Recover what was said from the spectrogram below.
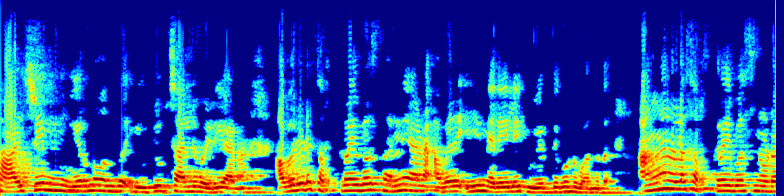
താഴ്ചയിൽ നിന്ന് ഉയർന്നു വന്നത് യൂട്യൂബ് ചാനൽ വഴിയാണ്. അവരുടെ സബ്സ്ക്രൈബേഴ്സ് തന്നെയാണ് അവരെ ഈ നിലയിലേക്ക് ഉയർത്തിക്കൊണ്ട് വന്നത്. അങ്ങനെയുള്ള സബ്സ്ക്രൈബേഴ്സിനോട്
